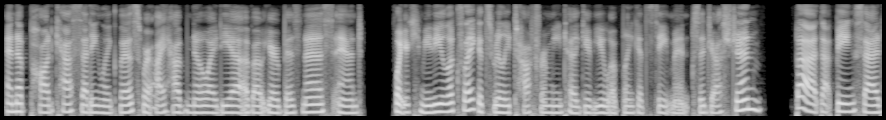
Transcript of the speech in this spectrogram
in a podcast setting like this, where I have no idea about your business and what your community looks like, it's really tough for me to give you a blanket statement suggestion. But that being said,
